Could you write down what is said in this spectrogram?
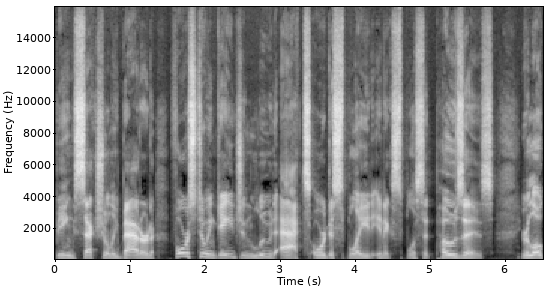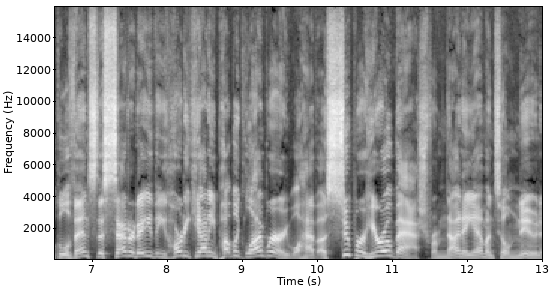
being sexually battered, forced to engage in lewd acts, or displayed in explicit poses. Your local events this Saturday, the Hardee County Public Library will have a superhero bash from 9 a.m. until noon.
